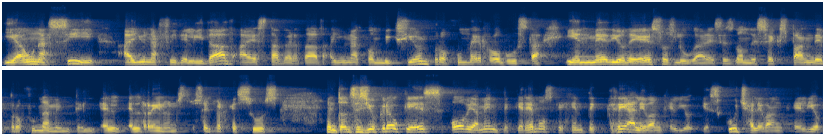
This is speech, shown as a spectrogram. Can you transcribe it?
Y aún así hay una fidelidad a esta verdad, hay una convicción profunda y robusta. Y en medio de esos lugares es donde se expande profundamente el, reino de nuestro Señor Jesús. Entonces yo creo que es, obviamente, queremos que gente crea el Evangelio y escucha el Evangelio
